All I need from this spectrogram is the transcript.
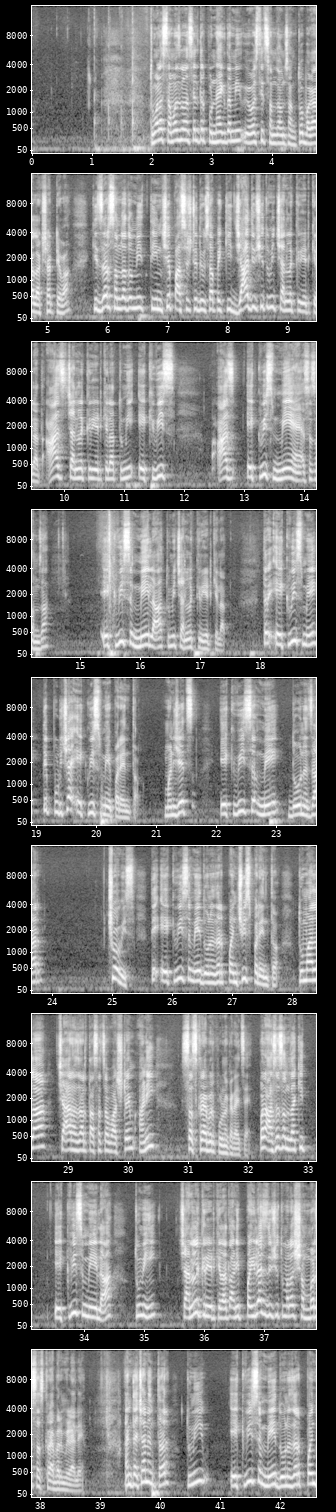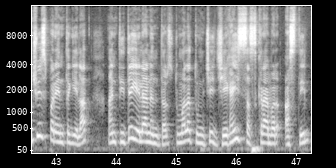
तुम्हाला समजलं नसेल तर पुन्हा एकदा मी व्यवस्थित समजावून सांगतो. बघा लक्षात ठेवा की जर समजा तुम्ही तीनशे पासष्ट दिवसापैकी ज्या दिवशी तुम्ही चॅनल क्रिएट केलात आज चॅनल क्रिएट केलात तुम्ही एकवीस आज एकवीस मे आहे असं समजा एकवीस मेला तुम्ही चॅनल क्रिएट केलात. तर एकवीस मे ते पुढच्या एकवीस मेपर्यंत म्हणजेच एकवीस मे दोन हजार चोवीस ते एकवीस मे दोन हजार पंचवीसपर्यंत तुम्हाला चार हजार तासाचा वॉच टाईम आणि सबस्क्रायबर पूर्ण करायचा आहे. पण असं समजा की एकवीस मेला तुम्ही चॅनल क्रिएट केलात आणि पहिल्याच दिवशी तुम्हाला शंभर सबस्क्रायबर मिळाले. आणि त्याच्यानंतर तुम्ही एकवीस मे दोन हजार पंचवीसपर्यंत गेलात आणि तिथे गेल्यानंतर तुम्हाला तुमचे जे काही सबस्क्रायबर असतील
